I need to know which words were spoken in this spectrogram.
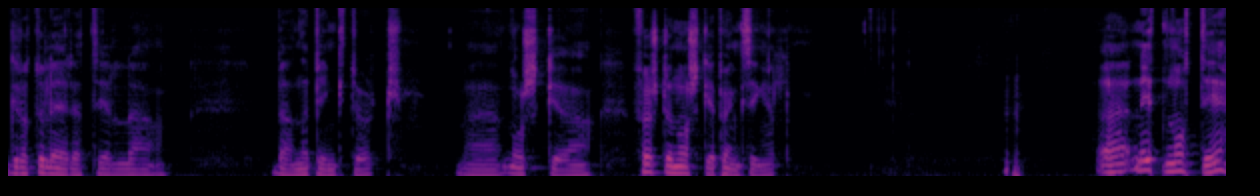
Gratulerer til uh, bandet Pink Dirt med norske, første norske punksingel. Hm. Eh, 1980.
